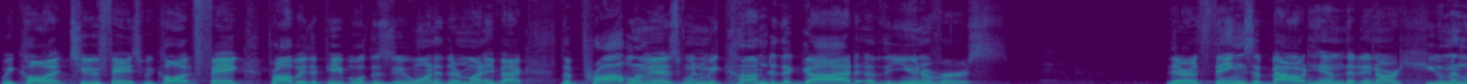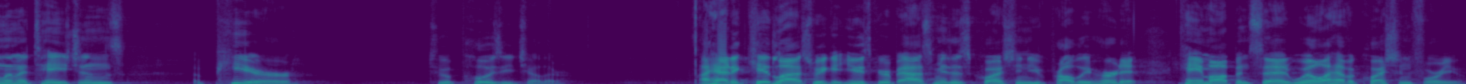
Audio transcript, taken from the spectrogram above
We call it two faced. We call it fake. Probably the people at the zoo wanted their money back. The problem is when we come to the God of the universe, there are things about him that in our human limitations appear to oppose each other. I had a kid last week at youth group ask me this question. You've probably heard it. Came up and said, Will, I have a question for you.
